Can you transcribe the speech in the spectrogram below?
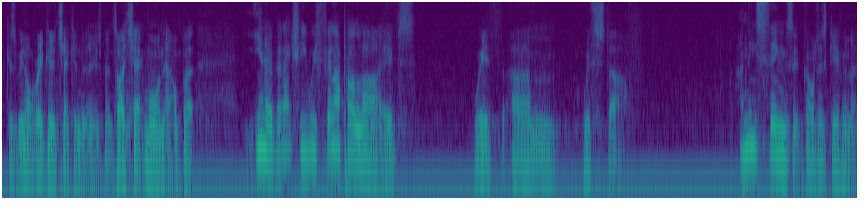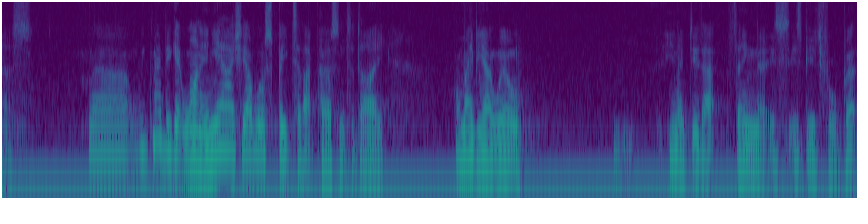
because we're not very good at checking the news. But so I check more now. But, you know, but actually we fill up our lives with, um, with stuff. And these things that God has given us, uh, we maybe get one in. Yeah, actually, I will speak to that person today. Or maybe I will, you know, do that thing that is, is beautiful. But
